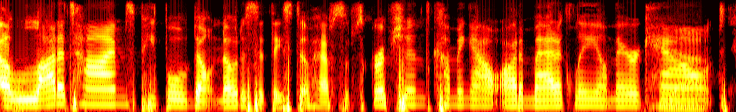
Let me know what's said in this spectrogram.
a lot of times people don't notice that they still have subscriptions coming out automatically on their account. Yeah.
